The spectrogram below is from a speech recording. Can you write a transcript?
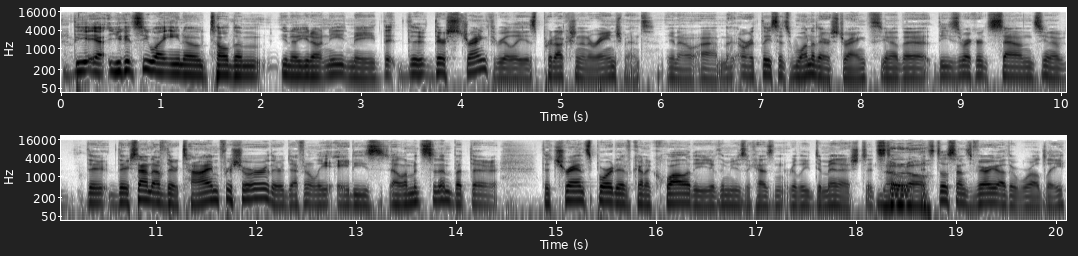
The, uh, you could see why Eno told them, you know, you don't need me. The, the, their strength really is production and arrangement, you know, um, or at least it's one of their strengths. You know, the these records sounds, you know, they they sound of their time for sure. There are definitely '80s elements to them, but the the transportive kind of quality of the music hasn't really diminished. It's Not still at all. it still sounds very otherworldly.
